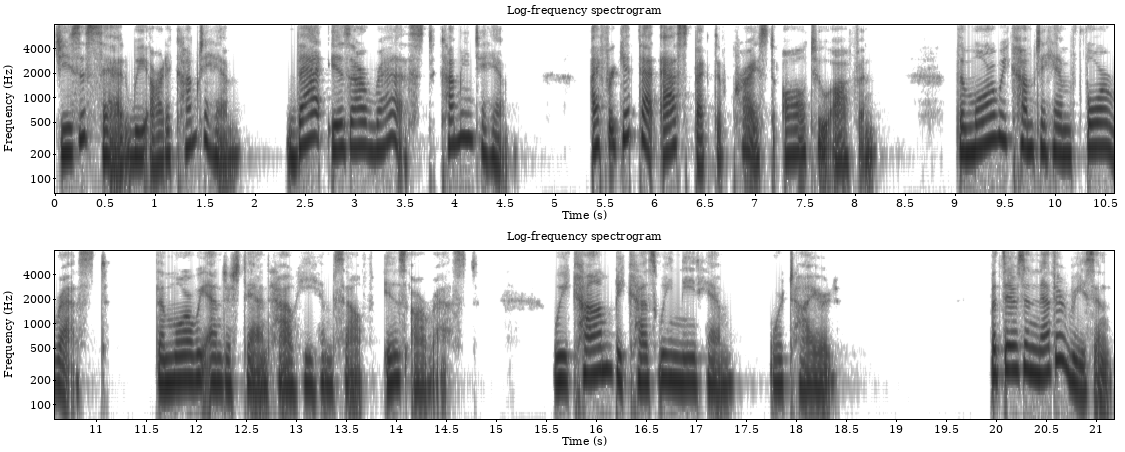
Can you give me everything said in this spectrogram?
Jesus said we are to come to him. That is our rest, coming to him. I forget that aspect of Christ all too often. The more we come to Him for rest, the more we understand how He Himself is our rest. We come because we need Him. We're tired. But there's another reason.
